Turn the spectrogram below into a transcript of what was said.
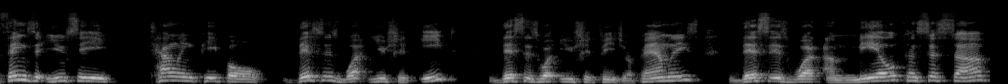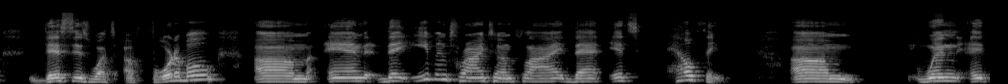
things that you see telling people this is what you should eat. This is what you should feed your families. This is what a meal consists of. This is what's affordable. Um, and they even try to imply that it's healthy. Um, when it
